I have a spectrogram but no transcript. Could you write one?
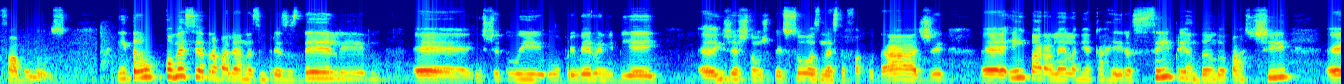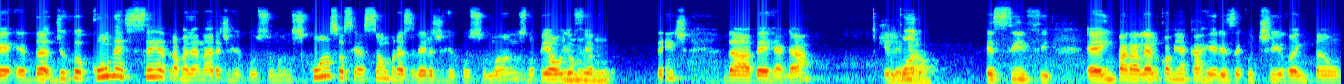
fabuloso. Então, comecei a trabalhar nas empresas dele, é, instituí o primeiro MBA é, em gestão de pessoas nesta faculdade. É, em paralelo à minha carreira, sempre andando a partir é, é de que eu comecei a trabalhar na área de recursos humanos com a Associação Brasileira de Recursos Humanos. No Piauí, uhum. eu fui uhum. presidente da BRH. Que legal. Quando Recife, é, em paralelo com a minha carreira executiva, então,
